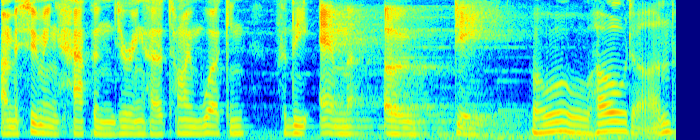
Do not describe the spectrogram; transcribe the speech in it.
I'm assuming happened during her time working for the MOD. Oh, hold on.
